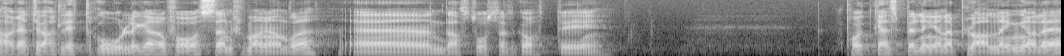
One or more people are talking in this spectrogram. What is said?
har kanskje vært litt roligere for oss enn for mange andre. Eh, det har stort sett gått i podkastspilling eller planlegging av det,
